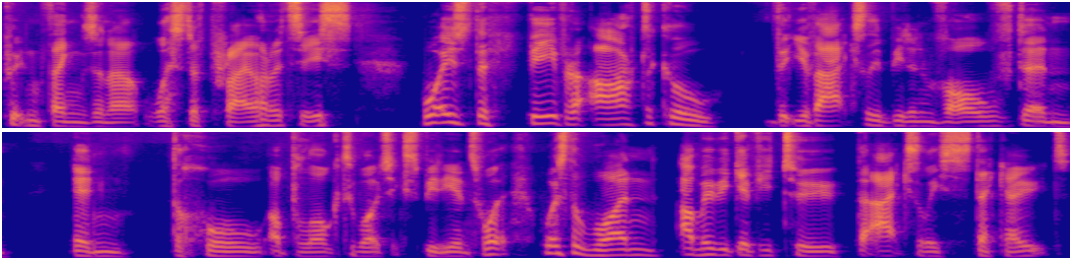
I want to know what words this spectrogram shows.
putting things in a list of priorities. What is the favourite article that you've actually been involved in in the whole a blog to watch experience? What what's the one? I'll maybe give you two that actually stick out.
